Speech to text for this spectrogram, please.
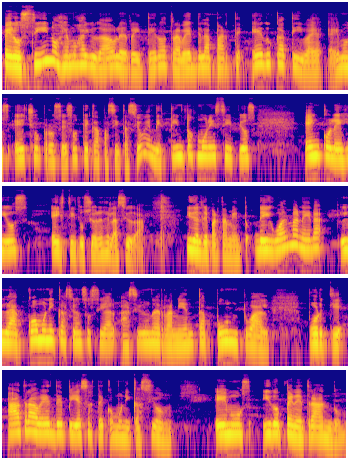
pero sí nos hemos ayudado, le reitero, a través de la parte educativa. Hemos hecho procesos de capacitación en distintos municipios, en colegios e instituciones de la ciudad y del departamento. De igual manera, la comunicación social ha sido una herramienta puntual porque a través de piezas de comunicación hemos ido penetrando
